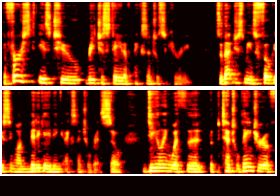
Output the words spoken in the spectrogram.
The first is to reach a state of existential security. So that just means focusing on mitigating existential risks. So dealing with the, the potential danger of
